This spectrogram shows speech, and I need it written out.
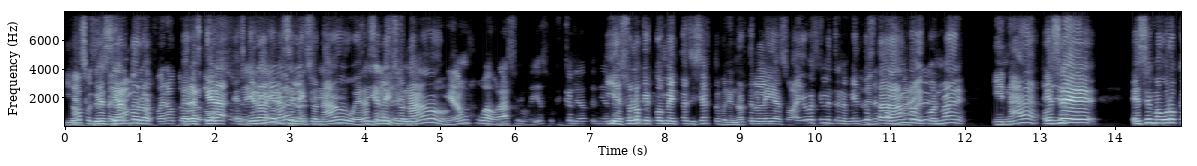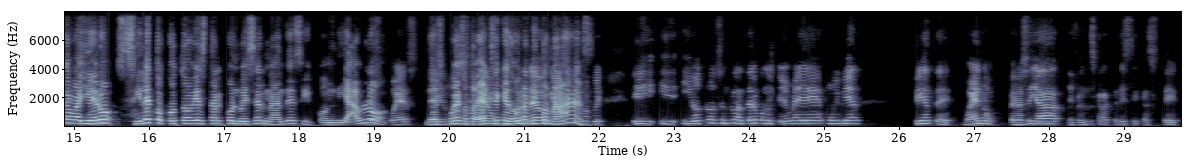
y, es, pues cierto, lo, pero es que era, es que era, era seleccionado, era seleccionado. Era un jugadorazo, lo veías, qué calidad tenía. Y eso es lo que comentas, y cierto, en el norte lo leías, oye, es que el entrenamiento está dando y con madre. Y nada, ese, ese Mauro Caballero sí le tocó todavía estar con Luis Hernández y con Diablo. Después. Después, todavía se quedó un, ratito más. Y, y, y, otro centro delantero con el que yo me llevé muy bien, fíjate, bueno, pero ese ya diferentes características de,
